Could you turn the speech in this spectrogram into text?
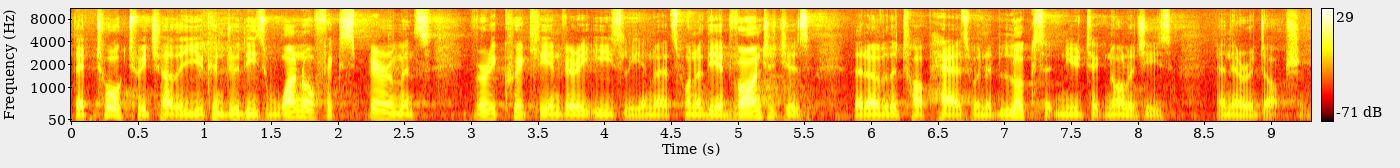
that talk to each other. You can do these one-off experiments very quickly and very easily. And that's one of the advantages that over the top has when it looks at new technologies and their adoption.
